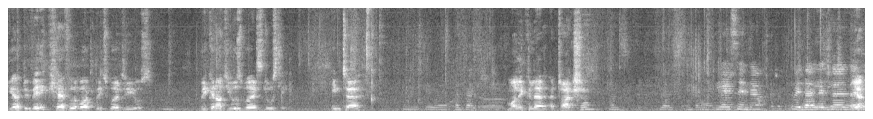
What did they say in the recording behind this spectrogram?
you have to be very careful about which words you use. We cannot use words loosely. Inter, molecular attraction, Less inter, with the, with the, Yeah.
